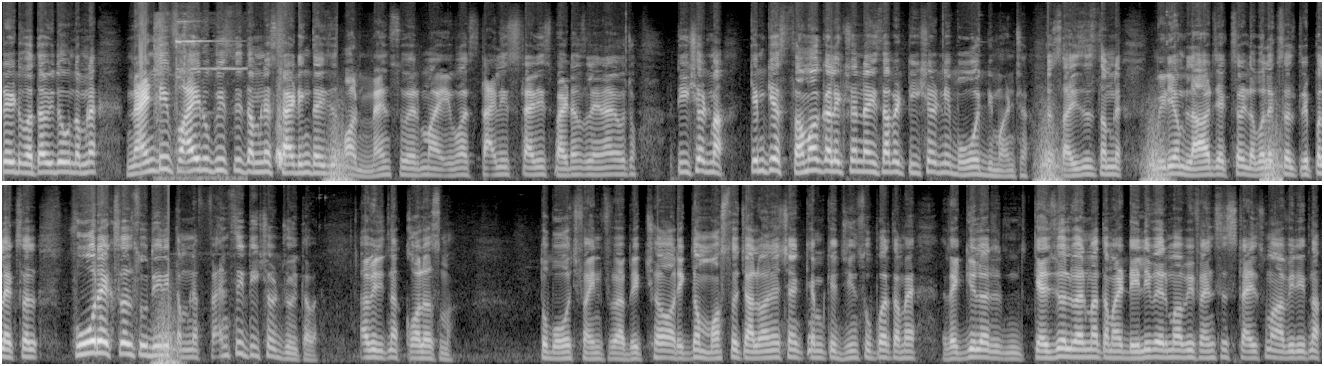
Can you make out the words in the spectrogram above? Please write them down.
રેટ બતાવી દઉં તમને નાઇન્ટી ફાઈવ રૂપીસથી તમને સ્ટાર્ટિંગ થઈ જશે. ઓર મેન્સ વેરમાં એવા સ્ટાઇલિશ સ્ટાઇલિશ પેટર્ન્સ લઈને આવ્યો છું. ટી શર્ટમાં કેમ કે સમર કલેક્શનના હિસાબે ટી શર્ટની બહુ જ ડિમાન્ડ છે. સાઇઝીસ તમને medium large XL double XL triple XL four XL સુધીની તમને ફેન્સી ટી શર્ટ જોઈતા હોય. આવી રીતના કોલર્સમાં તો બહુ જ ફાઇન ફેબ્રિક છે ઓર એકદમ મસ્ત ચાલવાનું છે કેમ કે જીન્સ ઉપર તમે રેગ્યુલર કેઝ્યુઅલ વેરમાં તમારે ડેલી વેરમાં બી ફેન્સી સ્ટાઇલ્સમાં આવી રીતના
